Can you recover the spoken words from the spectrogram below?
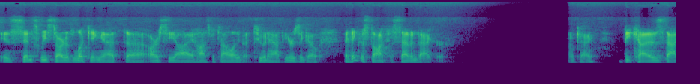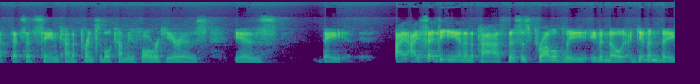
is since we started looking at uh, RCI hospitality about two and a half years ago, I think the stock's a seven bagger. Okay, because that that's the same kind of principle coming forward here is is they I, I, said to Iain in the past, this is probably, even though given the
